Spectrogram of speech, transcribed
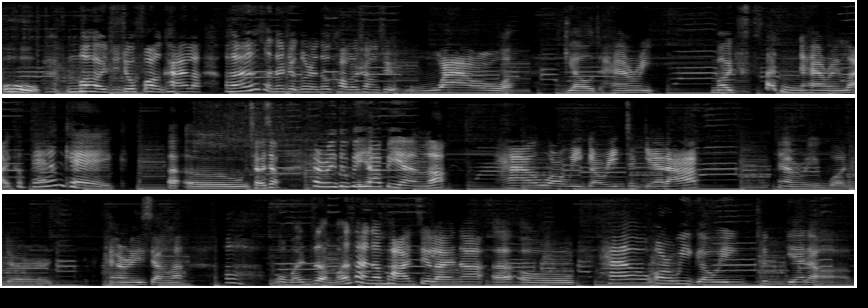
哦，麦吉就放开了，狠狠的整个人都靠了上去。哇哦！yelled Henry. Mudge fun, Henry, like a pancake. Uh oh，瞧瞧，Henry 都被压扁了。How are we going to get up? Henry wondered. Henry 想了，啊，我们怎么才能爬起来呢？Uh oh, how are we going to get up?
